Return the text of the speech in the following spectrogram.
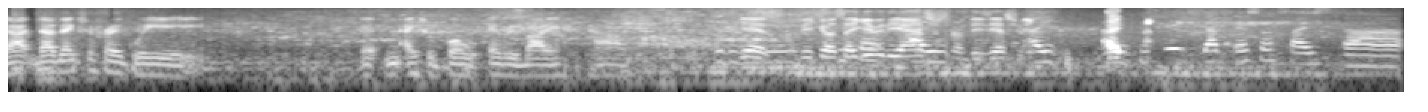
that, that exercise we, I suppose everybody have. Yes, because I gave you the answers I- from this yesterday. I, I did that exercise uh,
